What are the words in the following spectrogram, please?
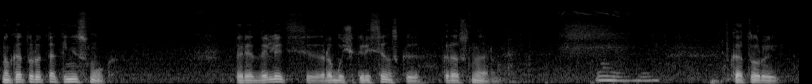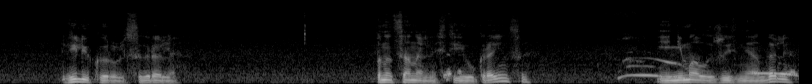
но который так и не смог преодолеть рабоче-крестьянскую Красную Армию, в которой великую роль сыграли по национальности и украинцы, и немало жизни отдали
